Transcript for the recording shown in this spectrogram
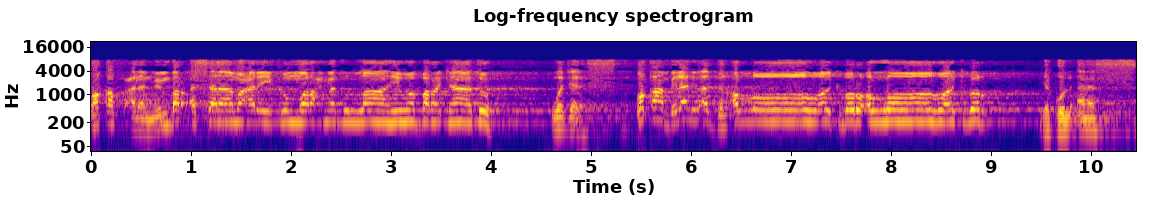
وقف على المنبر السلام عليكم ورحمة الله وبركاته. وجلس. وقام بلال يؤذن الله أكبر الله أكبر. يقول أنس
